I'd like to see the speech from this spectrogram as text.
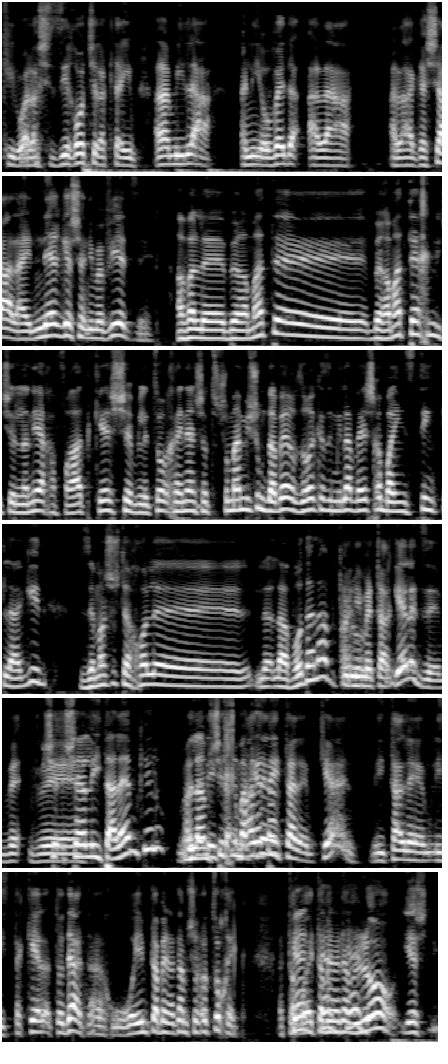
כאילו, על השזירות של הקטעים, על המילה, אני עובד על, ה, על ההגשה, על האנרגיה שאני מביא את זה. אבל uh, ברמת, uh, ברמת טכנית של נניח הפרעת קשב, לצורך העניין, שאתה שומע מישהו מדבר וזורק איזה מילה ויש לך באינסטינקט להגיד, זה משהו שאתה יכול ל- לעבוד עליו? אני כאילו, מתרגל את זה, ו... של להתעלם כאילו? ולהמשיך עם מה זה הקטע? להתעלם? כן, להתעלם, להסתכל, אתה יודע, אנחנו רואים את הבן אדם שלא צוחק. אתה כן, רואה את כן, הבן אדם, כן, לא, יש לי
